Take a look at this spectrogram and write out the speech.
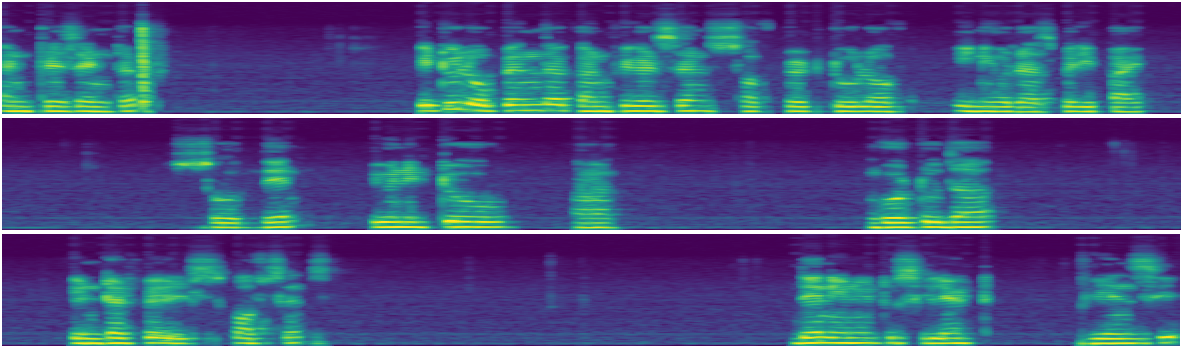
and press enter. It will open the configuration software tool of in your raspberry pi. So then you need to uh, go to the interface options. Then you need to select VNC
